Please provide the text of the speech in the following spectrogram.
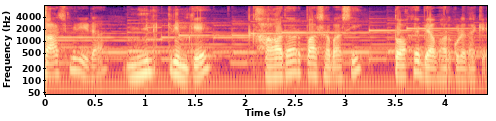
কাশ্মীরিরা মিল্ক ক্রিমকে খাওয়া দাওয়ার পাশাপাশি ত্বকে ব্যবহার করে থাকে।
